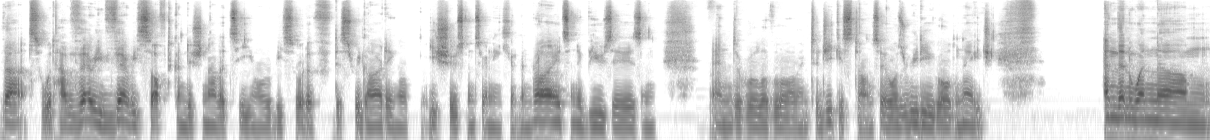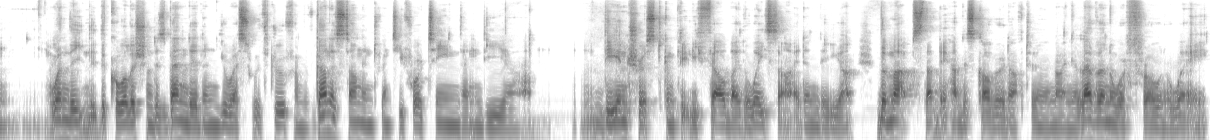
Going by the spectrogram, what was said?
that would have very very soft conditionality and would be sort of disregarding of issues concerning human rights and abuses and and the rule of law in Tajikistan. So it was really a golden age. And then when um, when the the coalition disbanded and US withdrew from Afghanistan in 2014, then the um, the interest completely fell by the wayside, and the uh, the maps that they had discovered after 9/11 were thrown away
